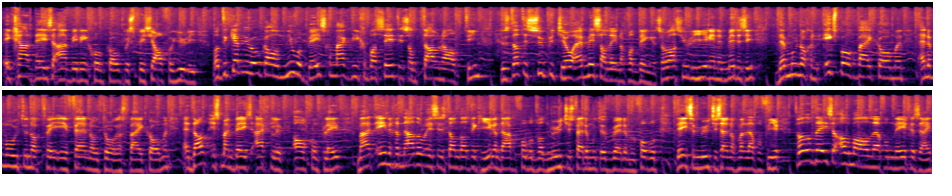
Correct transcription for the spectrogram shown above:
ik ga deze aanbieding gewoon kopen speciaal voor jullie. Want ik heb nu ook al een nieuwe base gemaakt die gebaseerd is op Town Hall 10. Dus dat is super chill. Er missen alleen nog wat dingen. Zoals jullie hier in het midden zien. Er moet nog een X-boog bij komen. En er moeten nog twee Inferno torens bij komen. En dan is mijn base eigenlijk al compleet. Maar het enige nadeel is, is dan dat ik hier en daar bijvoorbeeld wat muurtjes verder moet upgraden. Bijvoorbeeld deze muurtjes zijn nog maar level 4. Terwijl deze allemaal al level 9 zijn.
